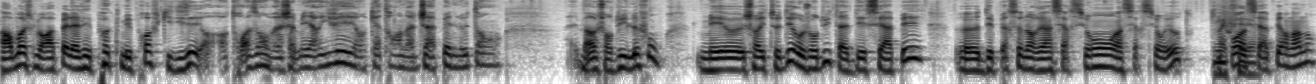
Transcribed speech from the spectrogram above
Alors moi je me rappelle à l'époque mes profs qui disaient oh, trois ans on va jamais y arriver, en quatre ans on a déjà à peine le temps. Eh ben, aujourd'hui ils le font. Mais euh, j'ai envie de te dire aujourd'hui tu as des CAP, euh, des personnes en réinsertion, insertion et autres, qui En font un. CAP en un an.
